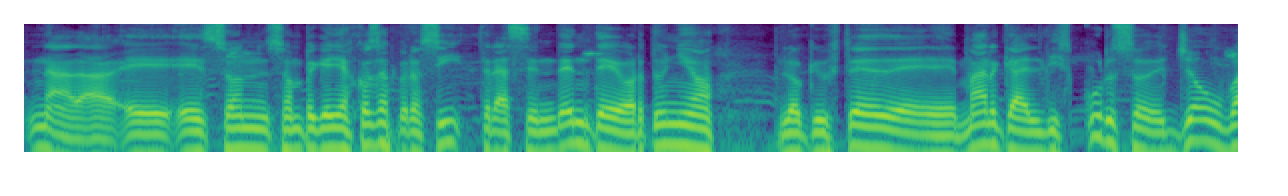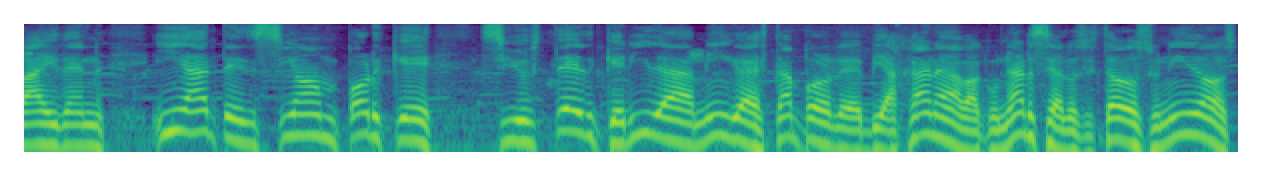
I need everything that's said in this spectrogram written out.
Nada, eh, eh, son, son pequeñas cosas, pero sí trascendente, Ortuño, lo que usted eh, marca, el discurso de Joe Biden. Y atención, porque si usted, querida amiga, está por viajar a vacunarse a los Estados Unidos,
